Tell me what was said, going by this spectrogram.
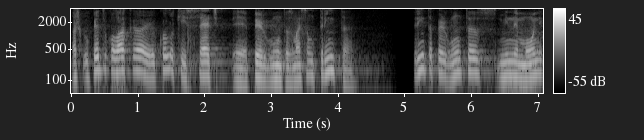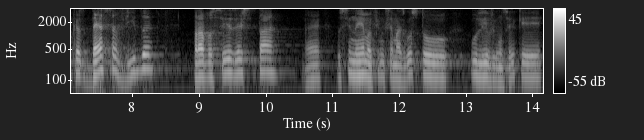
Acho que o Pedro coloca, eu coloquei sete é, perguntas, mas são 30. 30 perguntas mnemônicas dessa vida para você exercitar. Né? O cinema, o filme que você mais gostou, o livro que não sei o quê,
